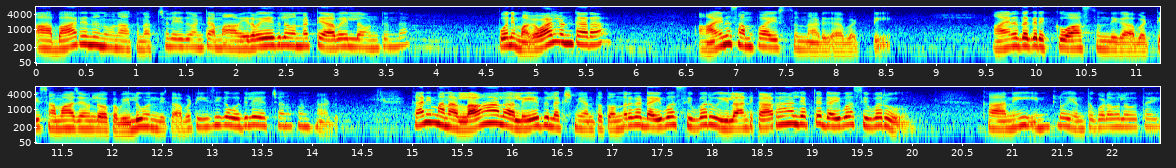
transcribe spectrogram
ఆ భార్యను నువ్వు నాకు నచ్చలేదు అంటే మా ఇరవై ఐదులో ఉన్నట్టు యాభైలో ఉంటుందా? పోనీ మగవాళ్ళు ఉంటారా? ఆయన సంపాదిస్తున్నాడు కాబట్టి ఆయన దగ్గర ఎక్కువ ఆస్తుంది కాబట్టి సమాజంలో ఒక విలువ ఉంది కాబట్టి ఈజీగా వదిలేయచ్చు అనుకుంటున్నాడు. కానీ మన లా అలా లేదు లక్ష్మి. అంత తొందరగా డైవర్స్ ఇవ్వరు. ఇలాంటి కారణాలు చెప్తే డైవర్స్ ఇవ్వరు. కానీ ఇంట్లో ఎంత గొడవలు అవుతాయి?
